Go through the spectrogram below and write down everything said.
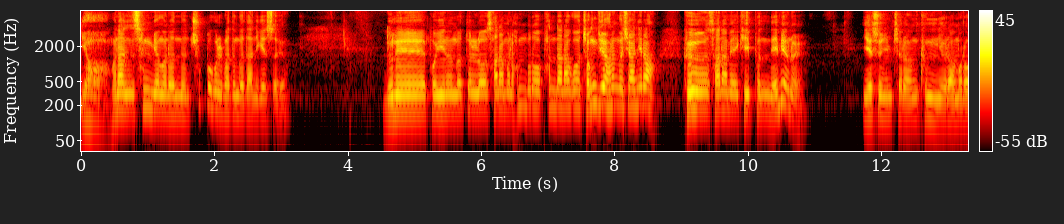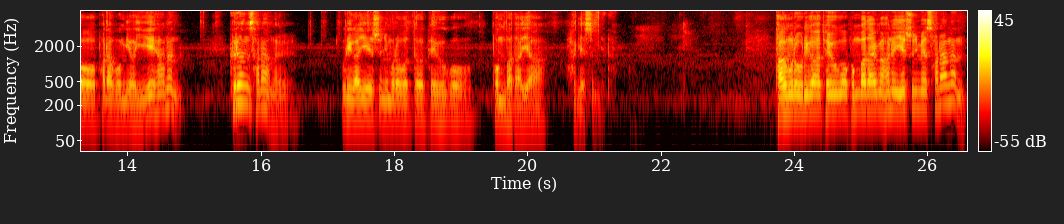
영원한 생명을 얻는 축복을 받은 것 아니겠어요? 눈에 보이는 것들로 사람을 함부로 판단하고 정죄하는 것이 아니라 그 사람의 깊은 내면을 예수님처럼 극률함으로 바라보며 이해하는 그런 사랑을 우리가 예수님으로부터 배우고 본받아야 하겠습니다. 다음으로 우리가 배우고 본받아야만 하는 예수님의 사랑은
